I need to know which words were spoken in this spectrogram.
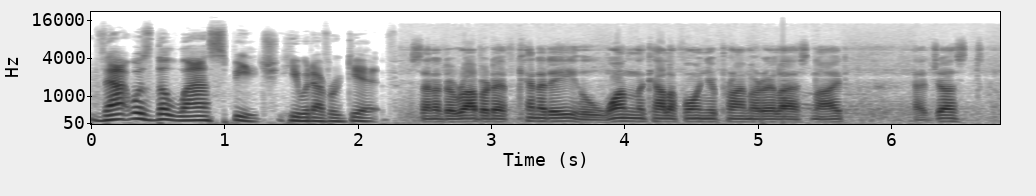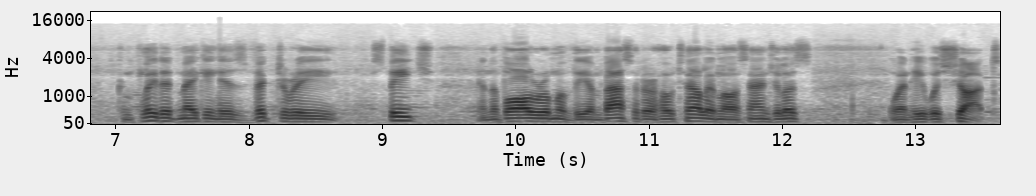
That was the last speech he would ever give. Senator Robert F. Kennedy, who won the California primary last night, had just completed making his victory speech in the ballroom of the Ambassador Hotel in Los Angeles when he was shot.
